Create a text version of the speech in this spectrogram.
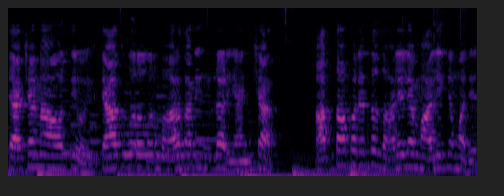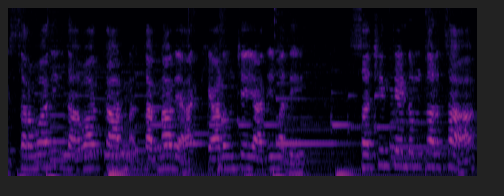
त्याच्या नावावरती होईल. त्याचबरोबर भारत आणि इंग्लंड यांच्यात आतापर्यंत झालेल्या मालिकेमध्ये सर्वाधिक धावा कर- करणाऱ्या खेळाडूंच्या यादीमध्ये सचिन तेंडुलकरचा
